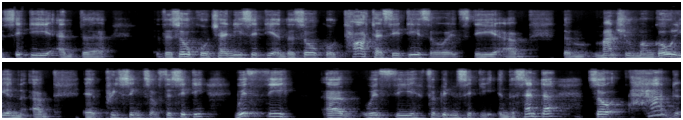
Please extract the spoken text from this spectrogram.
city and the the so-called Chinese city and the so-called Tartar city. So it's the um, the Manchu Mongolian um, uh, precincts of the city with the uh, with the Forbidden City in the center. So had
